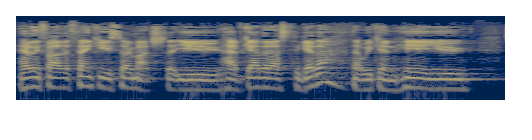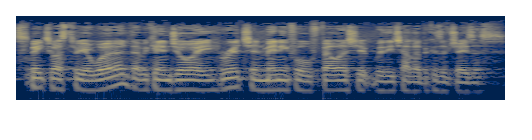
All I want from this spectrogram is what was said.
Heavenly Father, thank you so much that you have gathered us together, that we can hear you speak to us through your Word, that we can enjoy rich and meaningful fellowship with each other because of Jesus.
